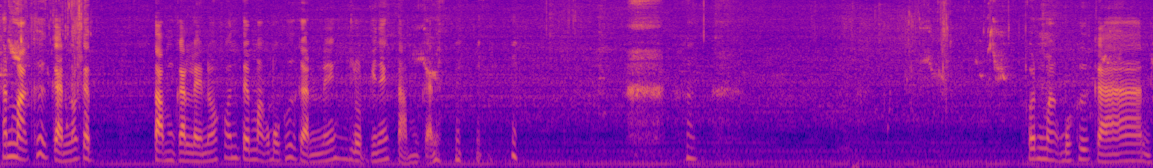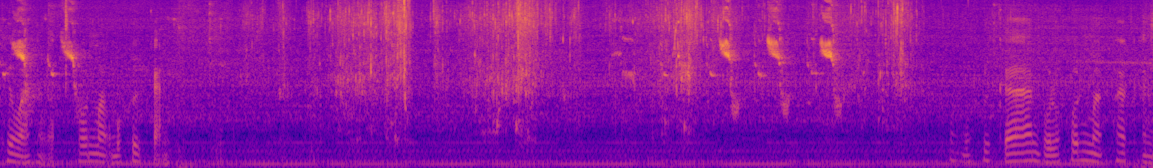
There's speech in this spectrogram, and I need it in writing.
ขันหมักคือกันมันก็ต่ำกันเลยเนาะคนแต่หมักบ่คือกันเนี่ยรถก็ยังต่ำกัน คนหมักบ่คือกันคือว่าหั่นล่ะคนหมักบ่คือกันบ่คือการผู้ละคนมักพักอัน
